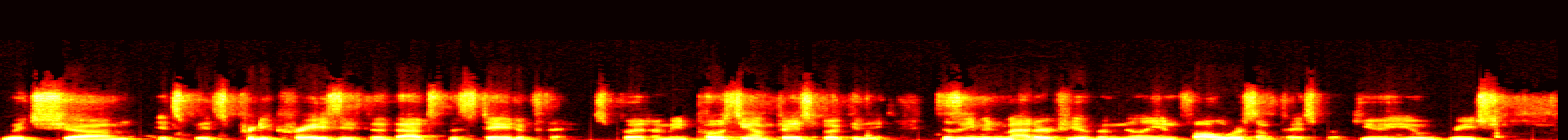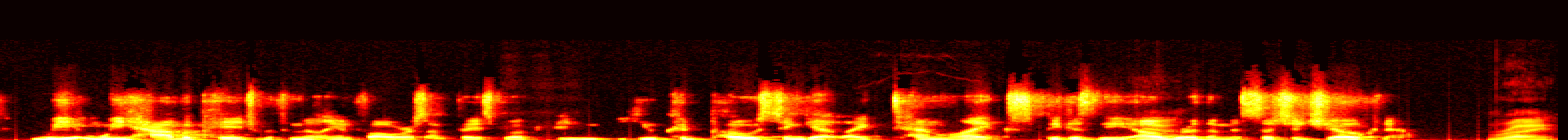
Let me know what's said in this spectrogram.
which um, it's, it's pretty crazy that that's the state of things. But I mean, posting on Facebook, it doesn't even matter if you have a million followers on Facebook, you, you reach we we have a page with a million followers on Facebook, and you could post and get like ten likes because the yeah. algorithm is such a joke now. Right.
